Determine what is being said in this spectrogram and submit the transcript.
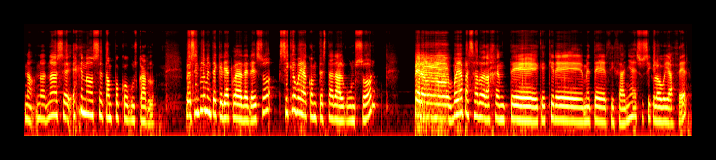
No, no, no sé. Es que no sé tampoco buscarlo. Pero simplemente quería aclarar eso. Sí que voy a contestar a algún SOR. Pero voy a pasar de la gente que quiere meter cizaña. Eso sí que lo voy a hacer.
